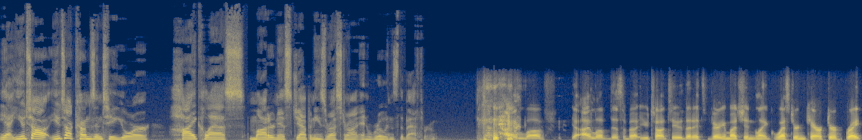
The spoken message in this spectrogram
yeah, Utah. Utah comes into your high class modernist Japanese restaurant and ruins the bathroom. I love yeah, I love this about Utah too, that it's very much in like Western character, right?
